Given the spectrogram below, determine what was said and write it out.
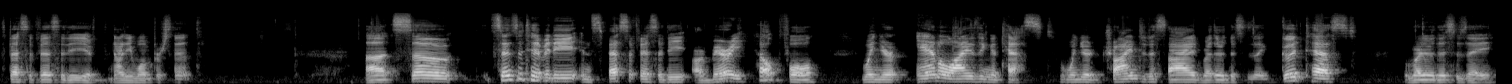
Specificity of 91%. Uh, so sensitivity and specificity are very helpful when you're analyzing a test, when you're trying to decide whether this is a good test or whether this is a,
